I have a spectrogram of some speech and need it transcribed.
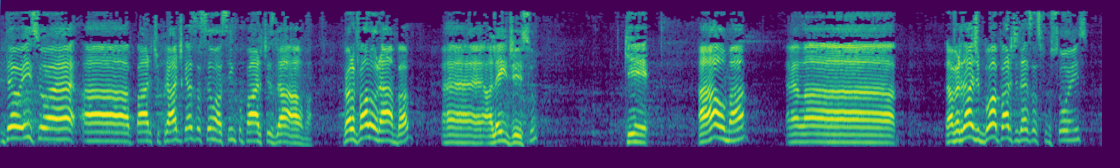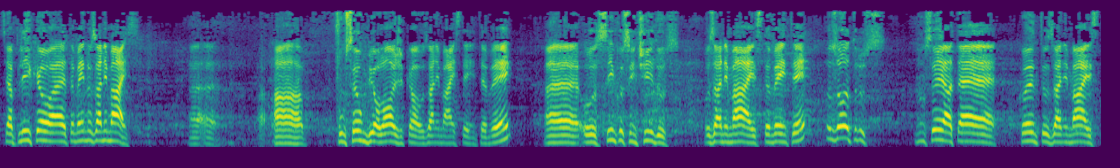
Então isso é a parte prática, essas são as cinco partes da alma. Agora fala o Ramba, é, além disso, que a alma, ela, na verdade, boa parte dessas funções se aplicam é, também nos animais. É, a função biológica os animais têm também, os cinco sentidos os animais também têm, os outros, não sei até quantos animais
